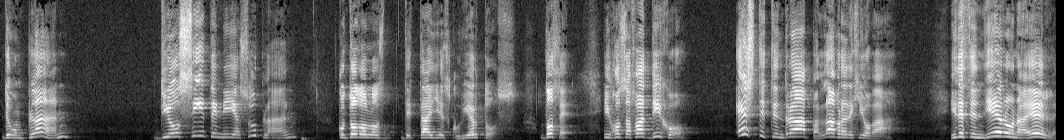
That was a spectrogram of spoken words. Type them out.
de un plan, Dios sí tenía su plan con todos los detalles cubiertos. 12. Y Josafat dijo, este tendrá palabra de Jehová. Y descendieron a él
